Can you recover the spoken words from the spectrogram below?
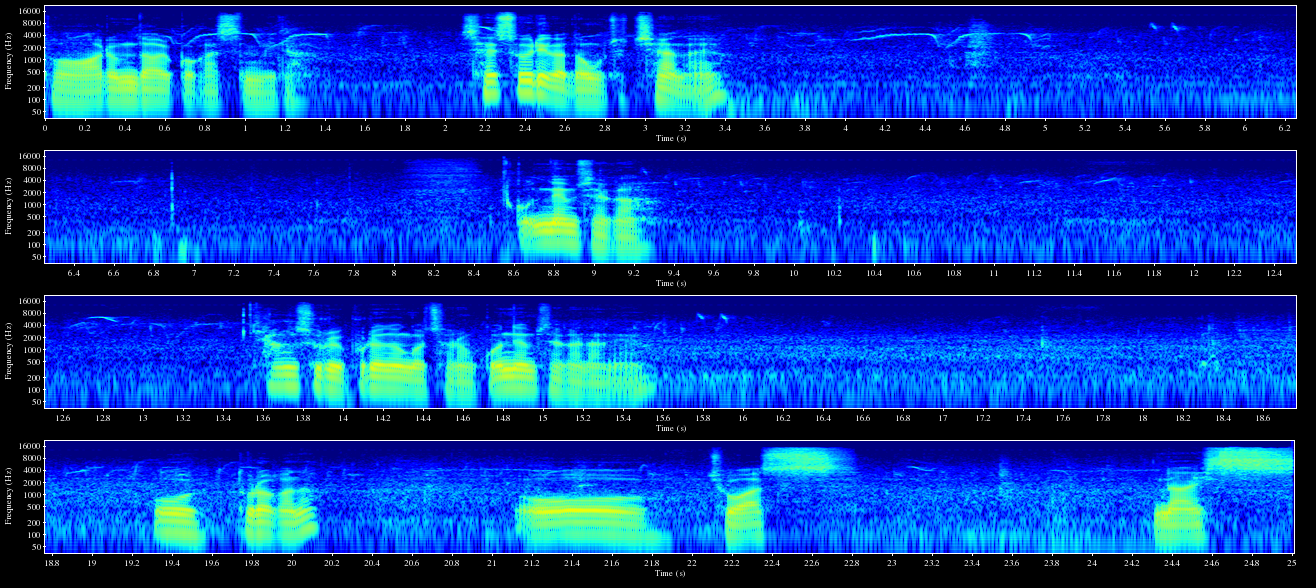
더 아름다울 것 같습니다. 새소리가 너무 좋지 않아요? 꽃냄새가 향수를 뿌려놓은 것처럼 꽃냄새가 나네요. 오, 돌아가나? 오, 좋았어. nice.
